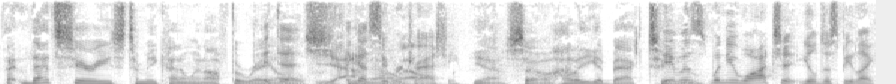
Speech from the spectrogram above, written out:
That, that series to me kind of went off the It rails. did. Yeah. it you got know. super Wow. trashy. Yeah. So how do you get back to? It was when you watch it, you'll just be like,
